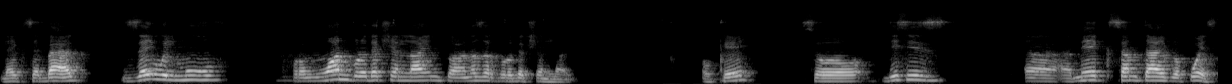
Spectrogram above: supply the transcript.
like the bag. They will move from one production line to another production line. Okay, so this is uh, make some type of waste.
